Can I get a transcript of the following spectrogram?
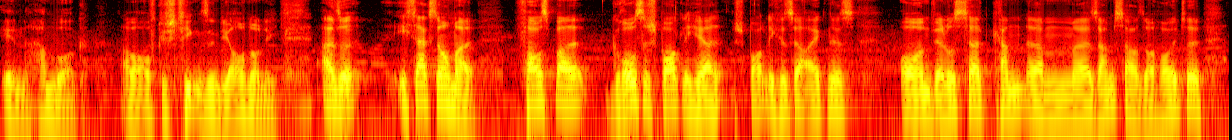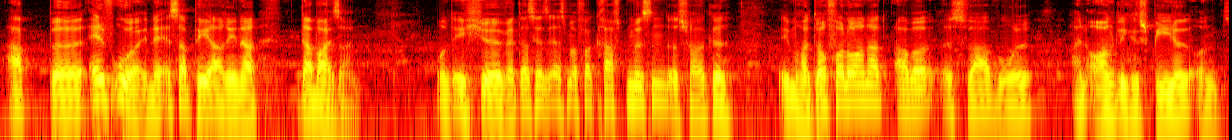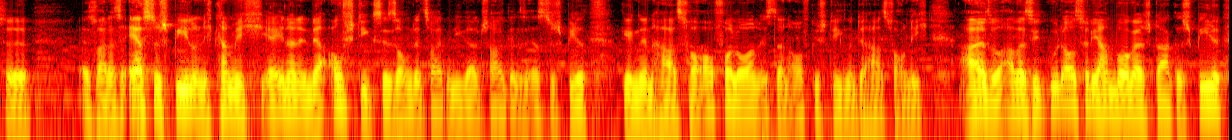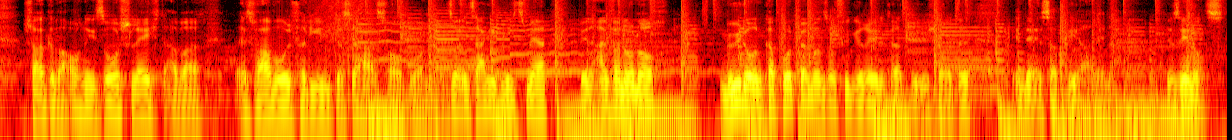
in Hamburg. Aber aufgestiegen sind die auch noch nicht. Also, ich sag's nochmal. Faustball großes sportliche, sportliches Ereignis. Und wer Lust hat, kann am ähm, Samstag, also heute, ab äh, 11 Uhr in der SAP Arena dabei sein. Und ich äh, werde das jetzt erstmal verkraften müssen, dass Schalke eben halt doch verloren hat. Aber es war wohl ein ordentliches Spiel und äh, es war das erste Spiel und ich kann mich erinnern, in der Aufstiegssaison der zweiten Liga hat Schalke das erste Spiel gegen den HSV auch verloren, ist dann aufgestiegen und der HSV nicht. Also, aber es sieht gut aus für die Hamburger, starkes Spiel. Schalke war auch nicht so schlecht, aber es war wohl verdient, dass der HSV gewonnen hat. So, jetzt sage ich nichts mehr, bin einfach nur noch müde und kaputt, wenn man so viel geredet hat wie ich heute in der SAP Arena. Wir sehen uns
